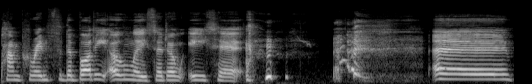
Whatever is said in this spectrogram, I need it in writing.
pampering for the body only, so don't eat it. uh,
